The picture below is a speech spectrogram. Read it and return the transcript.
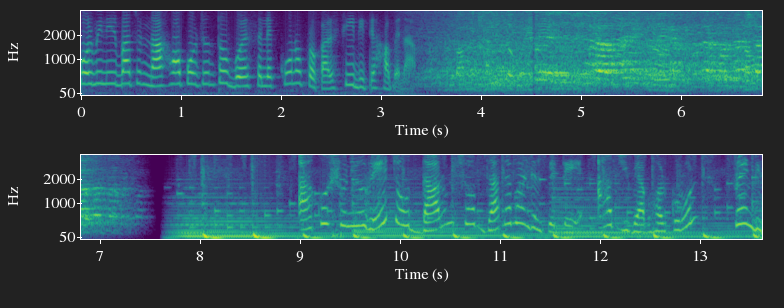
কর্মী নির্বাচন না হওয়া পর্যন্ত বোয়েসেলে কোনো প্রকার ফি দিতে হবে না। আকর্ষণীয় রেট ও দারুণ সব ডাটা বান্ডেল পেতে আজই ব্যবহার করুন ফ্রেন্ডি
